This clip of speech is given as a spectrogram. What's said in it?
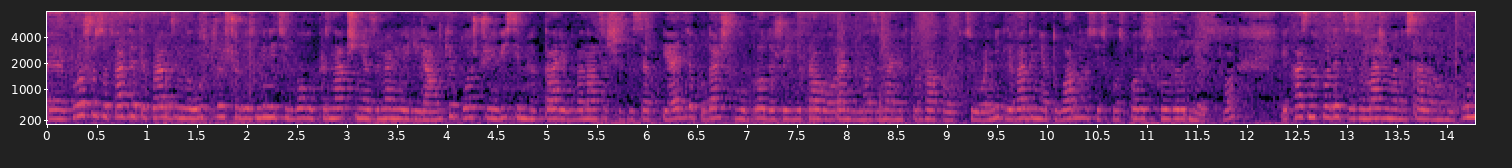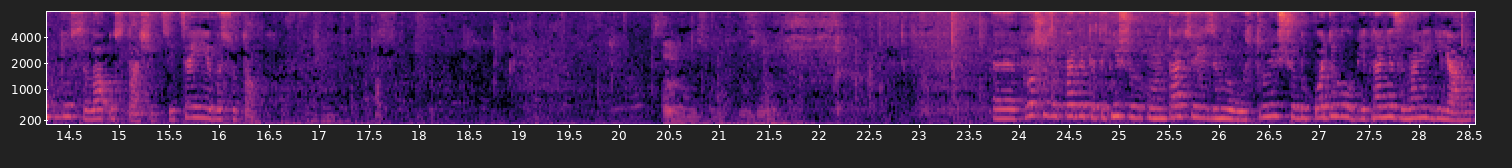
Е, Прошу затвердити проект землеустрою щодо зміни цільового призначення земельної ділянки площею 8 гектарів 1265 для подальшого продажу її права оренди на земельних торгах аукціоні для ведення товарного сільськогосподарського виробництва, яка знаходиться за межами населеного пункту села Осташівці. Це є висота. Ставлю на голосування. Хто за? Е, Прошу затвердити технічну документацію із землеустрою щодо поділу об'єднання земельних ділянок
